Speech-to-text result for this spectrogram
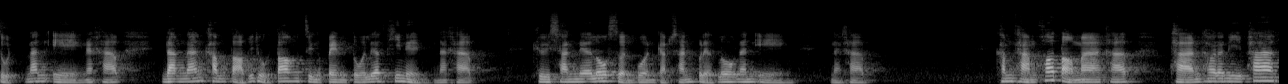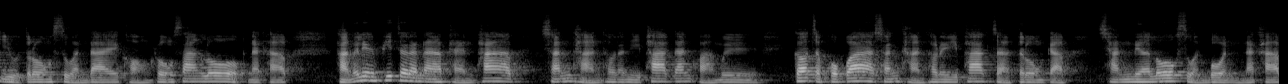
สุดนั่นเองนะครับ ดังนั้นคำตอบที่ถูกต้องจึงเป็นตัวเลือกที่1นะครับ คือชั้นเนื้อโลกส่วนบนกับชั้นเปลือกโลกนั่นเองนะครับคำถามข้อต่อมาครับ ฐานธรณีภาคอยู่ตรงส่วนใดของโครงสร้างโลกนะครับหากนักเรียนพิจารณาแผนภาพ ชั้นฐานธรณีภาคด้านขวามือ ก็จะพบว่าชั้นฐานธรณีภาคจะตรงกับ ชั้นเนื้อโลกส่วนบนนะครับ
